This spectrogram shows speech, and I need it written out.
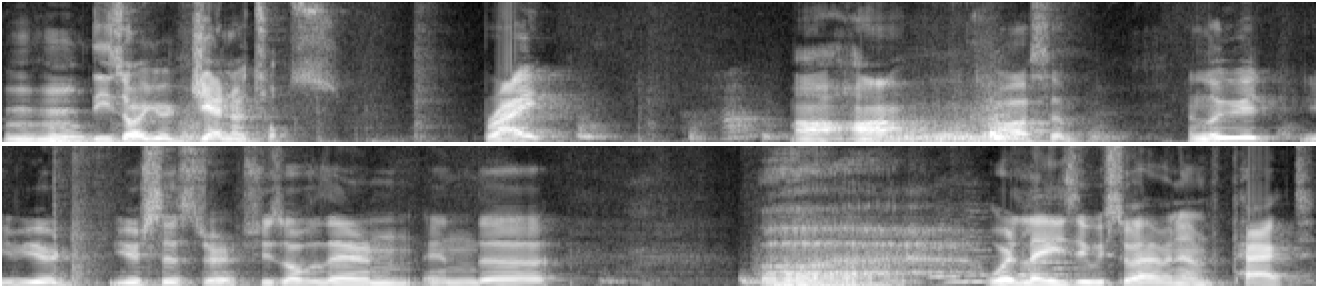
Mm-hmm. These are your genitals, right? Uh huh. Awesome. And look at your your sister. She's over there in in the. Uh, we're lazy. We still haven't unpacked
